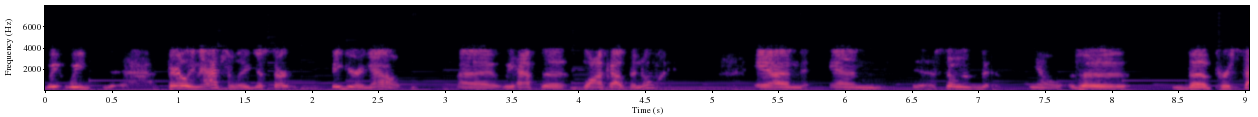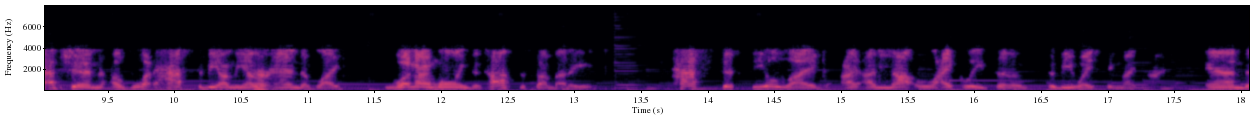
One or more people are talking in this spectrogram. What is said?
we, we fairly naturally just start figuring out. Uh, we have to block out the noise, and and so the, you know the the perception of what has to be on the other end of like when I'm willing to talk to somebody has to feel like I, am not likely to, to be wasting my time. And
